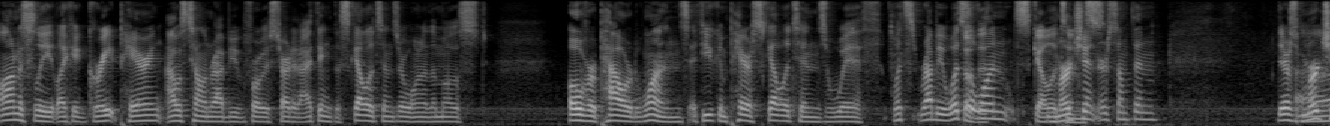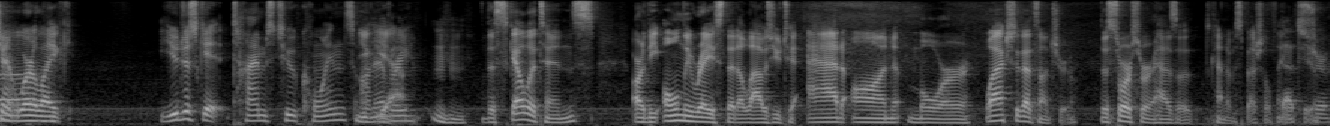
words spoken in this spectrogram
honestly like a great pairing. I was telling Robbie before we started, I think the skeletons are one of the most overpowered ones. If you can pair skeletons with what's Robbie, what's So the, the one skeletons- merchant or something? There's merchant where Um, like you just get times two coins on Yeah. every hmm The skeletons are the only race that allows you to add on more. Well, actually, that's not true. The sorcerer has a kind of a special thing That's too. true.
